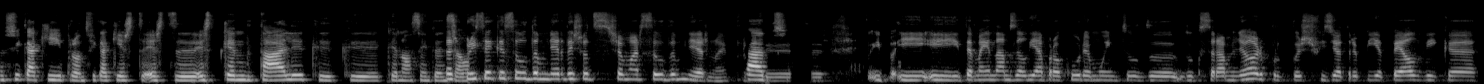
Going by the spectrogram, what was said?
Mas fica aqui, pronto, fica aqui este, este, este pequeno detalhe que, que, que, a nossa intenção. Mas por isso é que a saúde da mulher deixou de se chamar saúde da mulher, não é? Porque, e, e, e, também andámos ali à procura muito de, do que será melhor, porque depois fisioterapia pélvica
